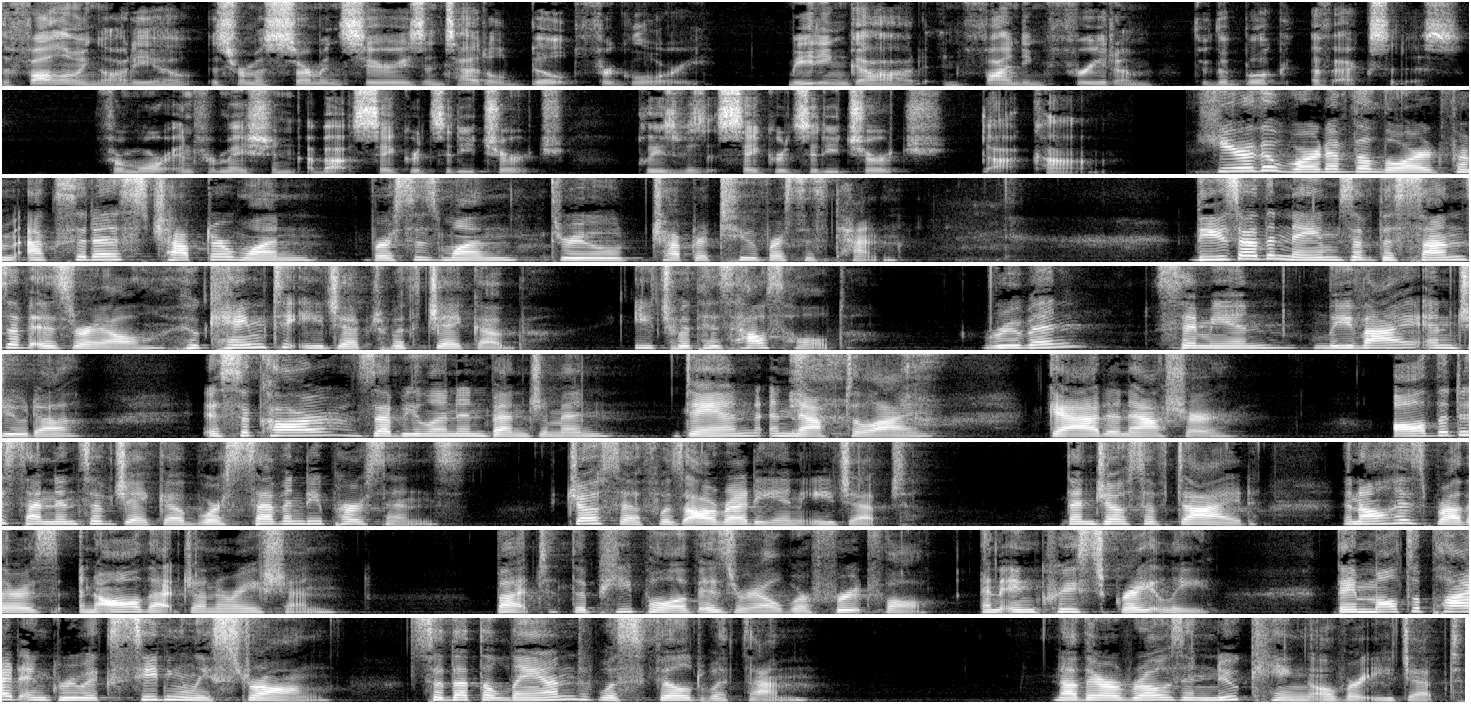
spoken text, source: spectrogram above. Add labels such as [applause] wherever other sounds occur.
The following audio is from a sermon series entitled Built for Glory Meeting God and Finding Freedom Through the Book of Exodus. For more information about Sacred City Church, please visit sacredcitychurch.com. Hear the word of the Lord from Exodus chapter 1, verses 1 through chapter 2, verses 10. These are the names of the sons of Israel who came to Egypt with Jacob, each with his household Reuben, Simeon, Levi, and Judah Issachar, Zebulun, and Benjamin, Dan and Naphtali, Gad and Asher. All the descendants of Jacob were 70 persons. Joseph was already in Egypt. Then Joseph died, and all his brothers and all that generation. But the people of Israel were fruitful and increased greatly. They multiplied and grew exceedingly strong, so that the land was filled with them. Now there arose a new king over Egypt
